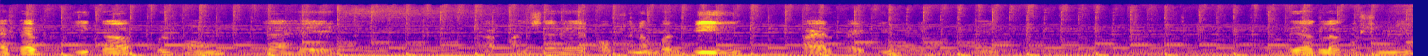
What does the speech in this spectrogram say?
एफ़ एफ़ ई का फुल फॉर्म क्या है? का आंसर है option number B, fire fighting अगला क्वेश्चन में,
